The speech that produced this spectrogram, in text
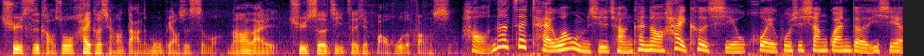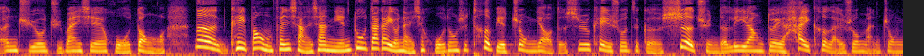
去思考说，骇客想要打的目标是什么，然后来去设计这些保护的方式。好，那在台湾，我们其实常看到骇客协会或是相关的一些 NGO 举办一些活动哦。那可以帮我们分享一下年度大概有哪些活动是特别重要的？是不是可以说这个社群的力量对骇客来说蛮重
